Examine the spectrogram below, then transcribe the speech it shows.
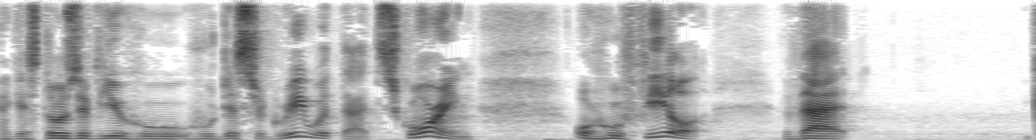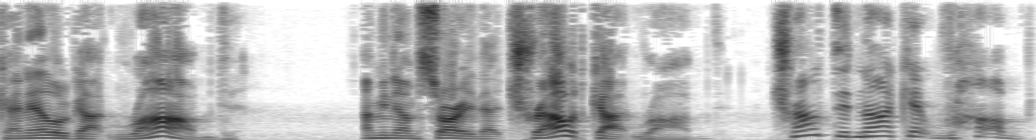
I guess those of you who who disagree with that scoring, or who feel that Canelo got robbed, I mean, I'm sorry, that Trout got robbed. Trout did not get robbed.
